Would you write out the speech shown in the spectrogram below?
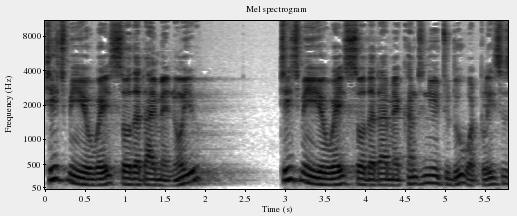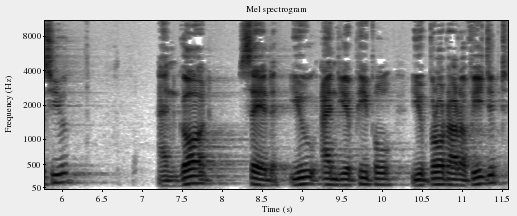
teach me your ways so that I may know you, teach me your ways so that I may continue to do what pleases you. And God said, You and your people you brought out of Egypt.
